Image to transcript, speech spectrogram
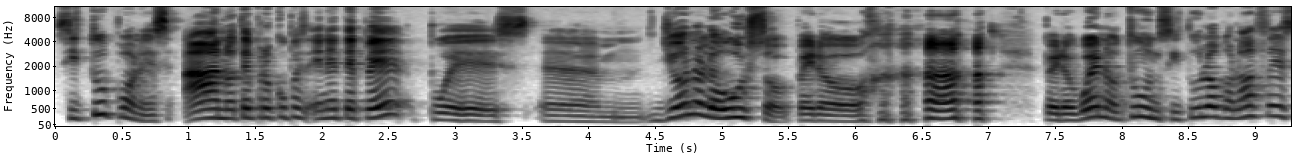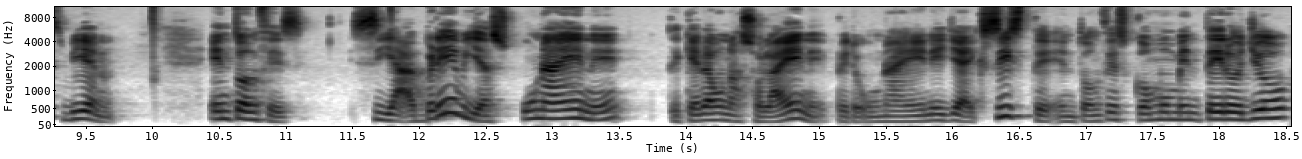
Si tú pones, ah, no te preocupes, NTP, pues em, yo no lo uso, pero, pero bueno, tú, si tú lo conoces, bien. Entonces, si abrevias una N, te queda una sola N, pero una N ya existe. Entonces, ¿cómo me entero yo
